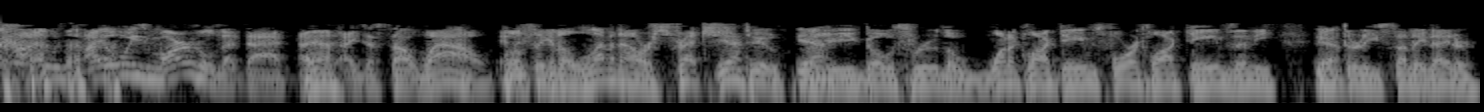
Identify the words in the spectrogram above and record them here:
I was, I always marveled at that. I, Yeah. I just thought, wow. And it's like an 11 hour stretch, Yeah. too. Yeah. You go through the 1 o'clock games, 4 o'clock games, and the Yeah. 8.30 Sunday nighter.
